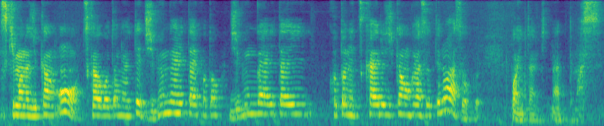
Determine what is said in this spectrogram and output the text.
隙間の時間を使うことによって自分がやりたいこと自分がやりたいことに使える時間を増やすっていうのはすごくポイントになってます。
